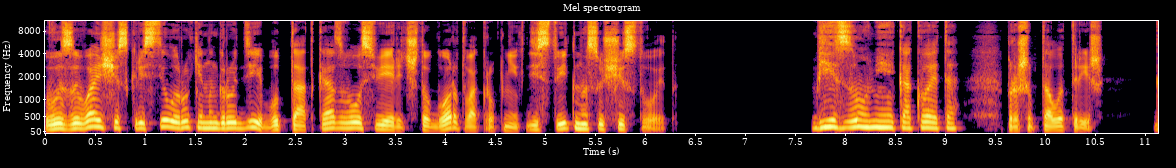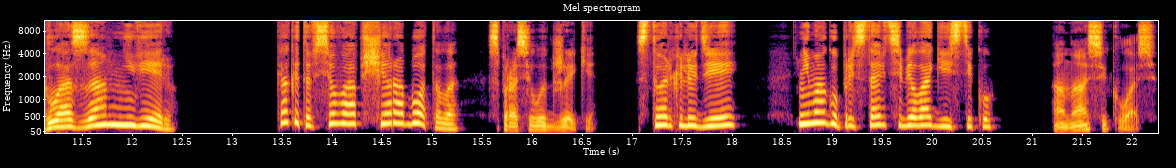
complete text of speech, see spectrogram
вызывающе скрестила руки на груди, будто отказывалась верить, что город вокруг них действительно существует. «Безумие какое-то!» — прошептала Триш. «Глазам не верю!» «Как это все вообще работало?» — спросила Джеки. «Столько людей! Не могу представить себе логистику!» Она осеклась.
